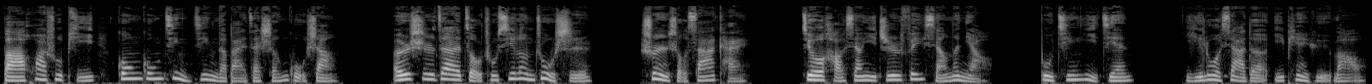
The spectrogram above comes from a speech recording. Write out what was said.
把桦树皮恭恭敬敬地摆在神骨上，而是在走出西楞柱时，顺手撒开，就好像一只飞翔的鸟，不经意间遗落下的一片羽毛。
